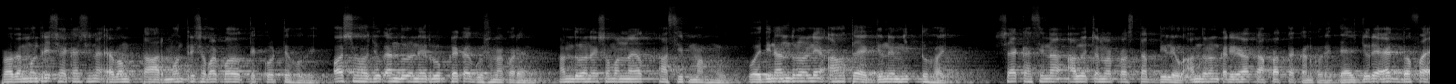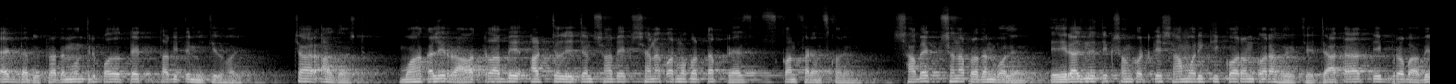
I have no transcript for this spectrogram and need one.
প্রধানমন্ত্রী শেখ হাসিনা এবং তার মন্ত্রিসভার পদত্যাগ করতে হবে। অসহযোগ আন্দোলনের রূপরেখা ঘোষণা করেন। আন্দোলনের সমন্বয়ক আসিফ মাহমুদ। ওই দিন আন্দোলনে আহত একজনের মৃত্যু হয়। শেখ হাসিনা আলোচনার প্রস্তাব দিলেও আন্দোলনকারীরা তা প্রত্যাখ্যান করে। দেশজুড়ে এক দফা এক দাবি, প্রধানমন্ত্রী পদত্যাগ দাবিতে মিছিল হয় চার আগস্ট। মহাকালীর রাওয়াত ক্লাবে আটচল্লিশ জন সাবেক সেনা কর্মকর্তা প্রেস কনফারেন্স করেন। সাবেক সেনাপ্রধান বলেন, এই রাজনৈতিক সংকটকে সামরিকীকরণ করা হয়েছে, যা তারা তীব্রভাবে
